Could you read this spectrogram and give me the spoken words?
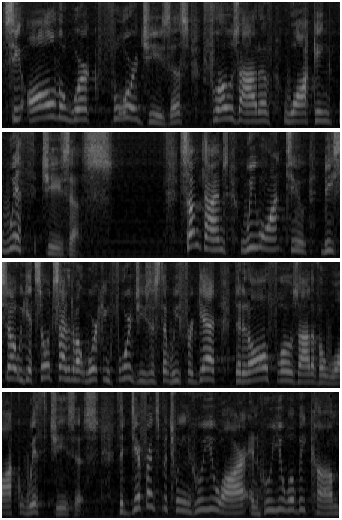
See, all the work for Jesus flows out of walking with Jesus. Sometimes we want to be so, we get so excited about working for Jesus that we forget that it all flows out of a walk with Jesus. The difference between who you are and who you will become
